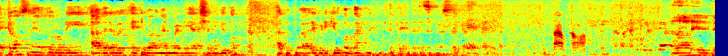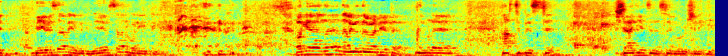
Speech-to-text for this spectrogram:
ഏറ്റവും സ്നേഹത്തോടുകൂടി ആദരവ് ഏറ്റുവാങ്ങാൻ വേണ്ടി ഞാൻ ക്ഷണിക്കുന്നു. അതിപ്പോൾ ആര് പിടിക്കുന്നു അദ്ദേഹത്തിന്റെ സംശയം അതാണ് ഏൽപ്പിച്ചത് ദേവസാറിനെ ഏൽപ്പിച്ചു ദേവസാർ പണി കിട്ടി. ഓക്കെ അത് നൽകുന്നതിന് വേണ്ടിയിട്ട് നമ്മുടെ ആർച്ച് പ്രിസ്റ്റ് ഷാജി അച്ഛൻ സ്നേഹം ക്ഷണിക്കുക.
